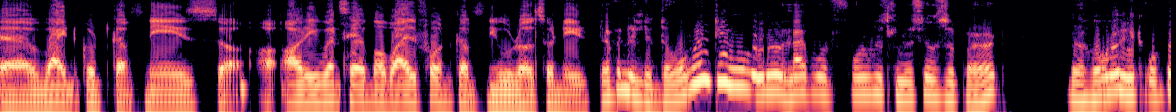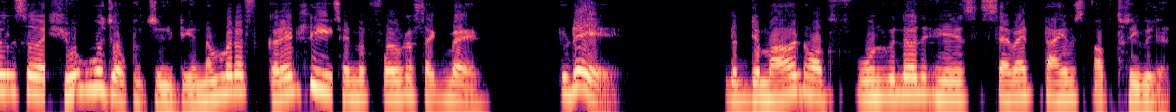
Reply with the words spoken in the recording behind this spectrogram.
uh, white good companies, or, or even say a mobile phone company would also need. Definitely. The moment you, you have a full solutions support, the whole it opens a huge opportunity. A number of currently in the four segment. Today, the demand of four wheeler is seven times of three wheeler.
